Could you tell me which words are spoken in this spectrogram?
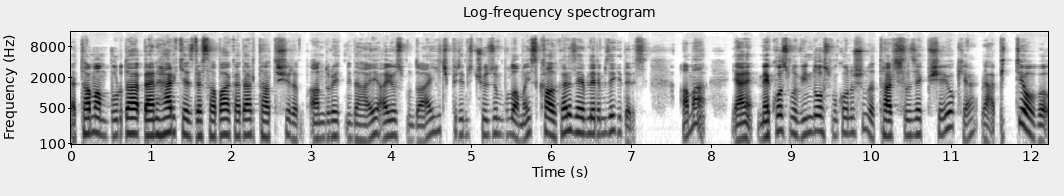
Ya tamam burada ben herkesle sabaha kadar tartışırım. Android mi daha iyi, iOS mu daha iyi? Hiçbirimiz çözüm bulamayız. Kalkarız evlerimize gideriz. Ama yani macOS mu Windows mu konusunda tartışılacak bir şey yok ya. Ya bitti o.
